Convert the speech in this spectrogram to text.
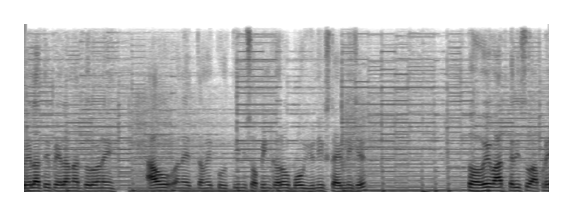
વહેલા તે પહેલાંના ધોરણે આવો અને તમે કુર્તીની શોપિંગ કરો. બહુ યુનિક સ્ટાઇલની છે. તો હવે વાત કરીશું આપણે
